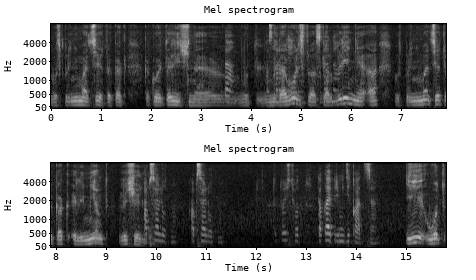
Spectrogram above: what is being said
воспринимать это как какое-то личное Да. вот, Оскорбление. недовольство, оскорбление, а воспринимать это как элемент лечения. Абсолютно, абсолютно. То, есть вот такая премедикация. И вот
